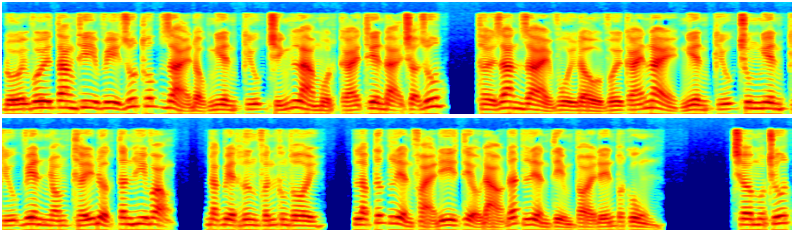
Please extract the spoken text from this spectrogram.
đối với tăng thi vi rút thuốc giải độc nghiên cứu chính là một cái thiên đại trợ giúp, thời gian dài vùi đầu với cái này nghiên cứu chung nghiên cứu viên nhóm thấy được tân hy vọng, đặc biệt hưng phấn không thôi, lập tức liền phải đi tiểu đảo đất liền tìm tòi đến tuột cùng. Chờ một chút.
